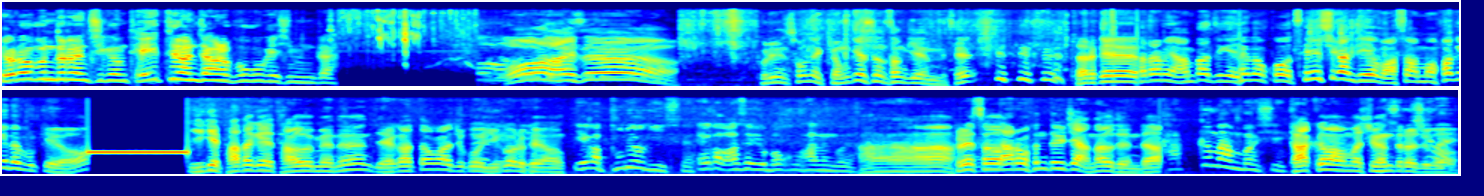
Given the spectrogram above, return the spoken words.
여러분들은 지금 데이트 현장을 보고 계십니다 오, nice. 우린 손에 경계선 성기했는데. 자, 이렇게 사람이 안 빠지게 해놓고 3시간 뒤에 와서 한번 확인해 볼게요. 이게 바닥에 닿으면은 얘가 떠가지고 네네, 이거를 얘- 그냥 얘가 부력이 있어요. 얘가 와서 이거 먹고 가는 거예요. 아 그래서 따로 흔들지 않아도 된다? 가끔 한 번씩. 가끔 한 번씩 흔들어주고.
